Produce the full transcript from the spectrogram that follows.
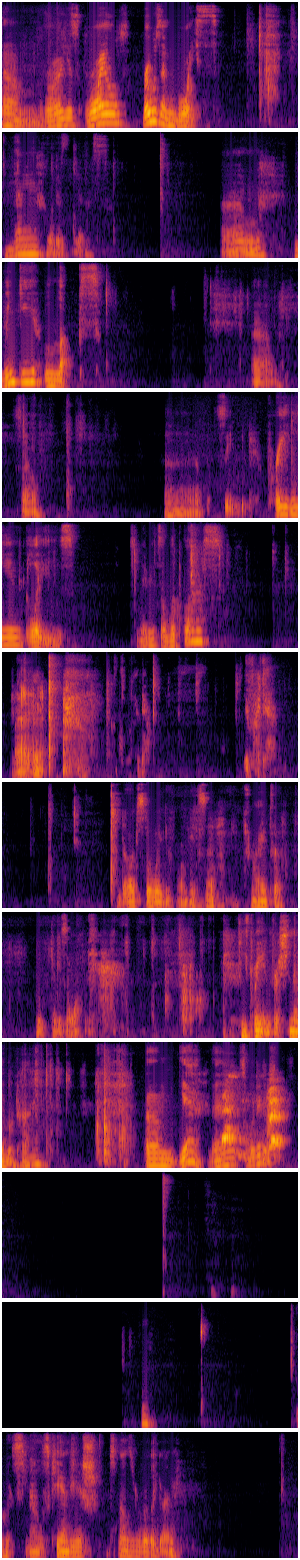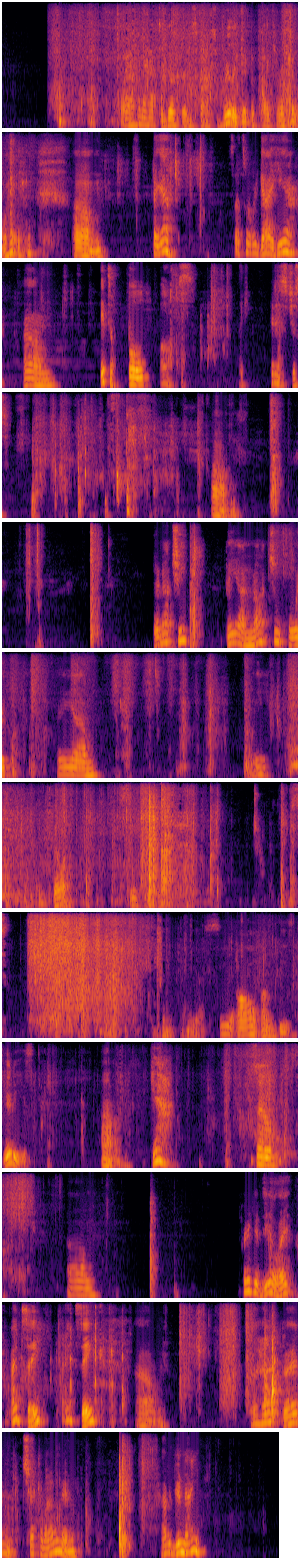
Um, Royals, Royals, Rose and Royce. And then what is this? Um, Winky Lux. Um, So, uh, let's see, praline glaze. So maybe it's a lip gloss. I don't know. If I can. The dog's still waiting for me, so I'm trying to move things along. He's waiting for snuggle time. Um, yeah, that's what it is. Oh, it smells candy-ish. It smells really good. Boy, I'm gonna have to go through this box really good before I throw it away. um, but yeah, so that's what we got here. Um, it's a full box. Like it is just stuff. Um, they're not cheap. They are not cheap, boy. They um, they, it. See if can see all of these goodies. Um, yeah. So, um, pretty good deal, I I'd say. I'd say. Um, go ahead, go ahead and check them out and have a good night.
